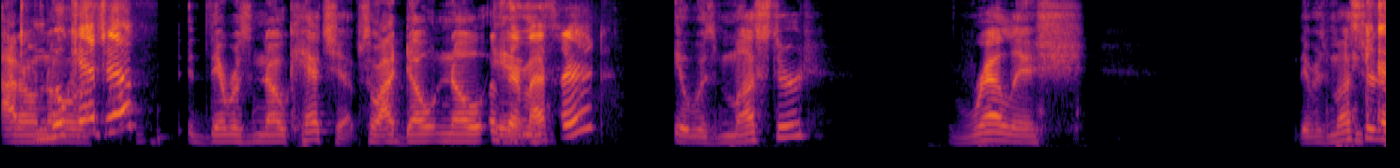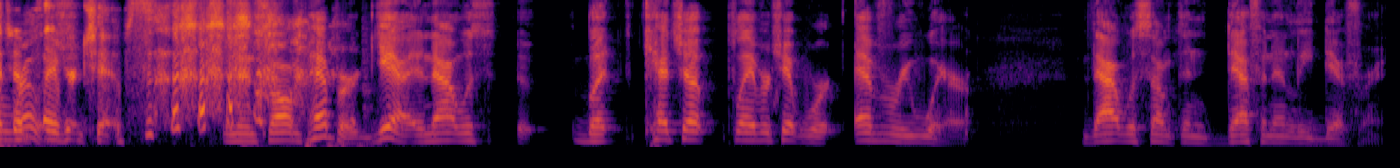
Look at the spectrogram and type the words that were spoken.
I don't know. no ketchup? there was no ketchup, so I don't know Was if there mustard? it was mustard, relish. There was mustard and Ketchup relish, flavored chips. and then salt and pepper. Yeah, and that was, but ketchup flavor chip were everywhere. That was something definitely different.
